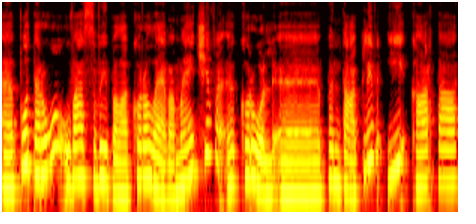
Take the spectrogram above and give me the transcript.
Е, По таро у вас випала королева мечів, король пентаклів і карта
